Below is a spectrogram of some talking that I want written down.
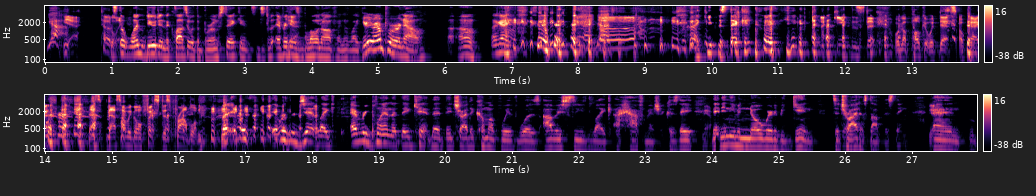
Yeah. Yeah, Totally. It's the one dude in the closet with the broomstick. It's, it's everything's Yeah. blown off, and it's like you're emperor now. Uh, oh, okay. Uh, I keep the stick. I keep this. We're gonna poke it with this, okay? That's that's how we're gonna fix this problem. but it was it was legit. Like every plan that they can that they tried to come up with was obviously like a half measure because they Yeah. they didn't even know where to begin to try to stop this thing. Yeah. And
